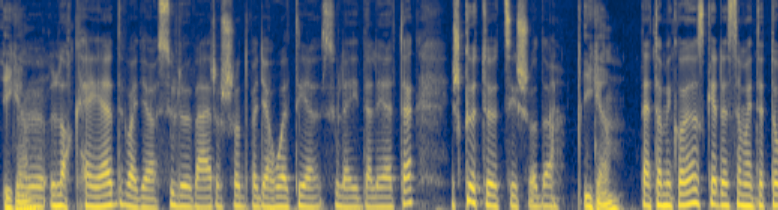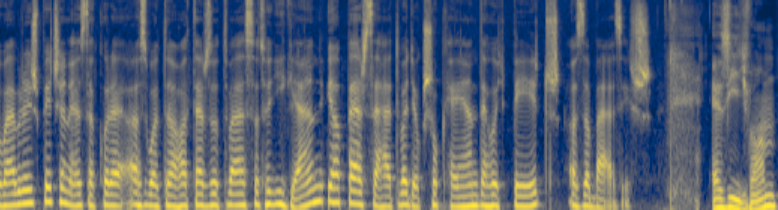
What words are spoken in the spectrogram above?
Igen. lakhelyed, vagy a szülővárosod, vagy ahol ti a szüleiddel éltek, és kötődsz is oda. Igen. Tehát amikor azt kérdeztem, hogy te továbbra is Pécsen élsz, akkor az volt a határozott válaszod, hogy igen, ja persze, hát vagyok sok helyen, de hogy Pécs az a bázis. Ez így van,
